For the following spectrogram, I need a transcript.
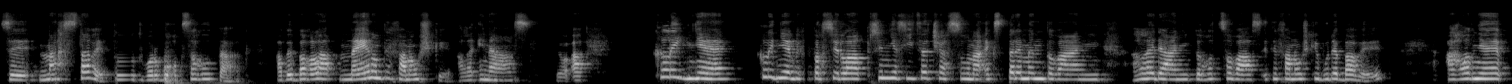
si nastavit tu tvorbu obsahu tak, aby bavila nejenom ty fanoušky, ale i nás. Jo? A klidně, klidně bych prostě dala tři měsíce času na experimentování, hledání toho, co vás i ty fanoušky bude bavit a hlavně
